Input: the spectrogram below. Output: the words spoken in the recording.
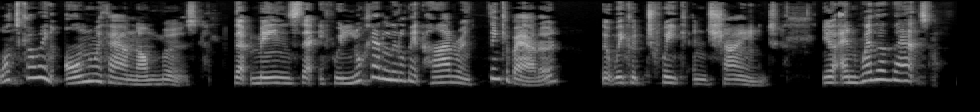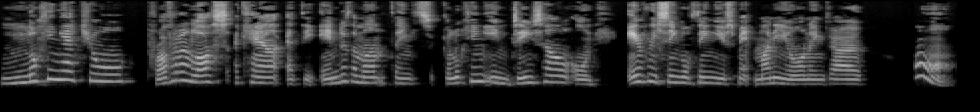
What's going on with our numbers that means that if we look at it a little bit harder and think about it, that we could tweak and change? You know, and whether that's looking at your profit and loss account at the end of the month and looking in detail on every single thing you spent money on and go, oh,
